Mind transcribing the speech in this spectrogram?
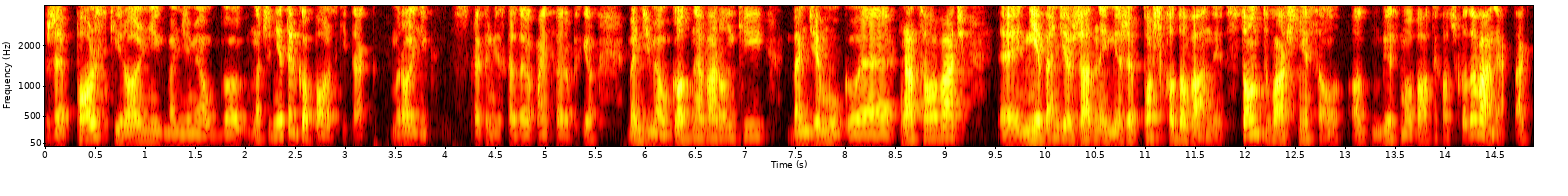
że polski rolnik będzie miał, go, znaczy nie tylko polski, tak, rolnik praktycznie z każdego państwa europejskiego, będzie miał godne warunki, będzie mógł e, pracować, nie będzie w żadnej mierze poszkodowany. Stąd właśnie są, jest mowa o tych odszkodowaniach, tak?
